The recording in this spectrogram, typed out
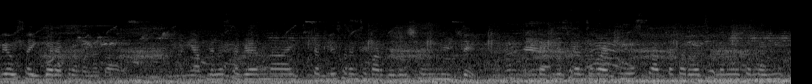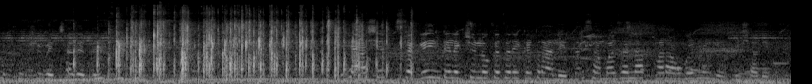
व्यावसायिक बऱ्या प्रमाणात आहात. आणि आपल्याला सगळ्यांना एक टकले सरांचं मार्गदर्शन मिळते टकले सरांचा वाढदिवस आता परवा झाल्यामुळे त्यांना मी खूप खूप शुभेच्छा देते. हे असे सगळे इंटेलेक्च्युअल लोक जर एकत्र आले तर समाजाला फार अवघड नाही आहे दिशा देणे.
